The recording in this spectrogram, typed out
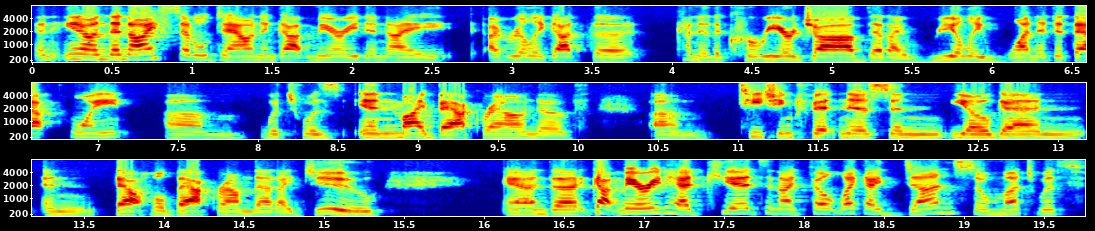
and you know and then i settled down and got married and i i really got the kind of the career job that i really wanted at that point um, which was in my background of um, teaching fitness and yoga and and that whole background that i do. And uh, got married had kids and i felt like i'd done so much with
